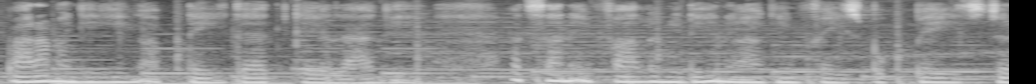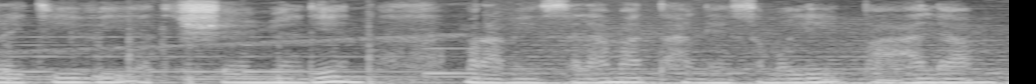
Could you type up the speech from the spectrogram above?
para magiging updated kayo lagi. At sana i-follow nyo din ang aking Facebook page, Today TV at share nyo din. Maraming salamat hanggang sa muli. Paalam.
